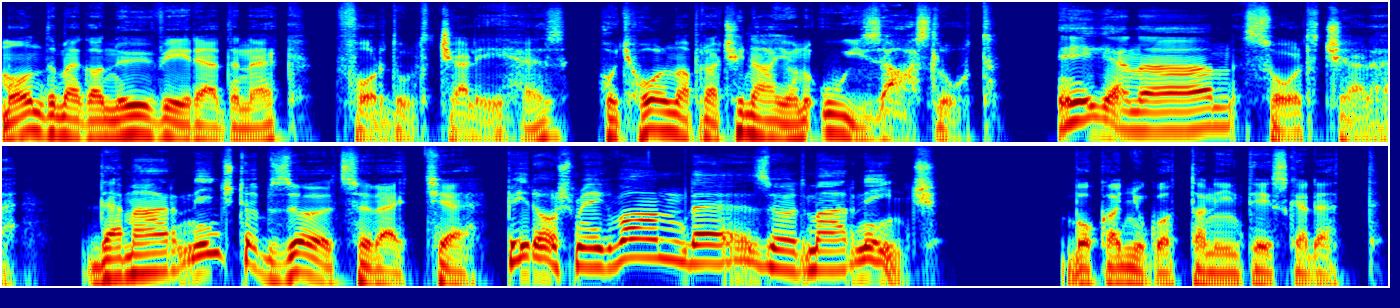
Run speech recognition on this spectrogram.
Mondd meg a nővérednek, fordult Cseléhez, hogy holnapra csináljon új zászlót. Igen ám, szólt Csele, de már nincs több zöld szövetje. Piros még van, de zöld már nincs. Boka nyugodtan intézkedett.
